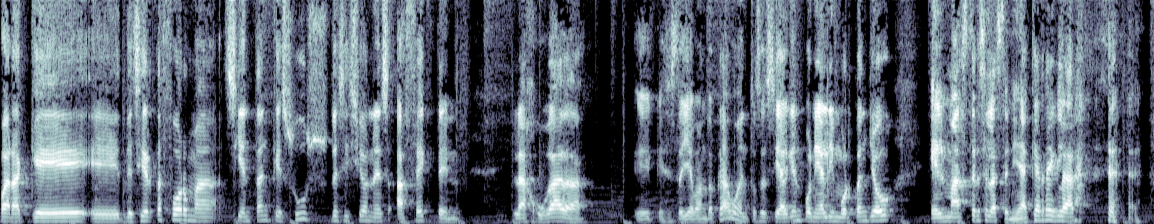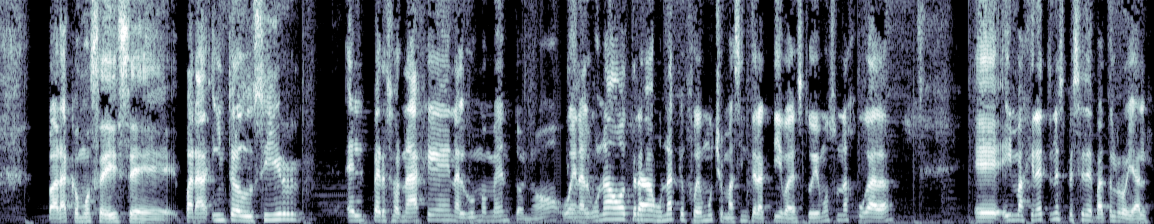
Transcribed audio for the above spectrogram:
para que eh, de cierta forma sientan que sus decisiones afecten la jugada eh, que se está llevando a cabo. Entonces, si alguien ponía el Immortal Joe, el máster se las tenía que arreglar para, ¿cómo se dice? Para introducir el personaje en algún momento, ¿no? O en alguna otra, una que fue mucho más interactiva. Estuvimos una jugada. Eh, imagínate una especie de Battle Royale,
